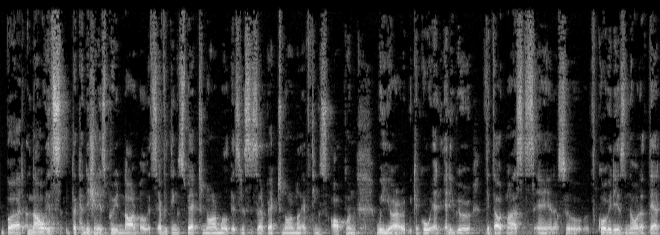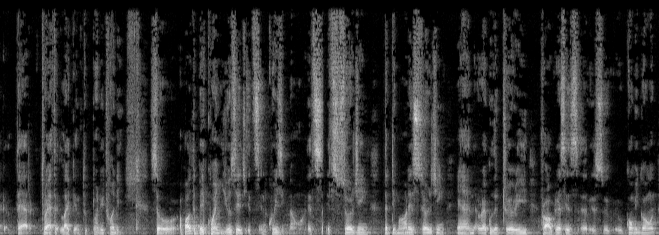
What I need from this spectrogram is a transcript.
But now it's the condition is pretty normal. It's everything's back to normal. Businesses are back to normal. Everything's open. We are we can go anywhere without masks. And so covid is not a that that threat like in 2020 so about the Bitcoin usage, it's increasing now. It's, it's surging. The demand is surging and regulatory progress is, uh, is going on.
